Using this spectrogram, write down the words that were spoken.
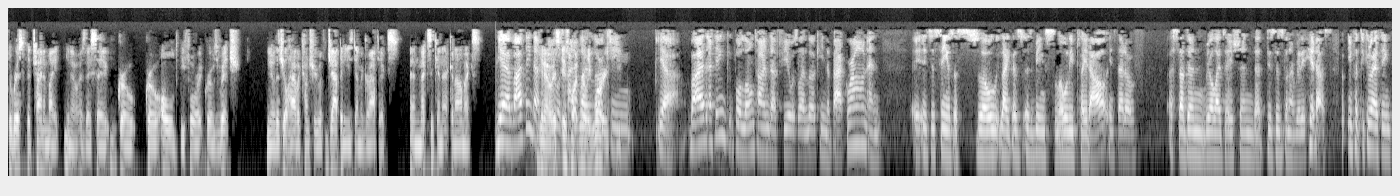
the risk that China might, you know, as they say, grow grow old before it grows rich. You know, that you'll have a country with Japanese demographics and Mexican economics. Yeah, but I think that you know is, is what really like worries. Yeah, but I, I think for a long time that fear was like lurking in the background, and it, it just seems as a slow, like as, as being slowly played out instead of a sudden realization that this is gonna really hit us. In particular, I think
